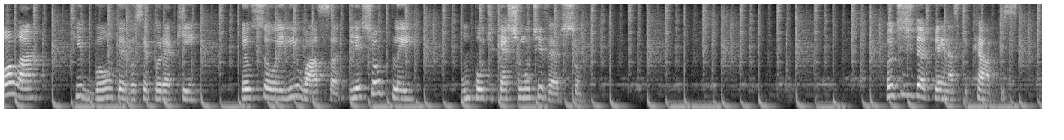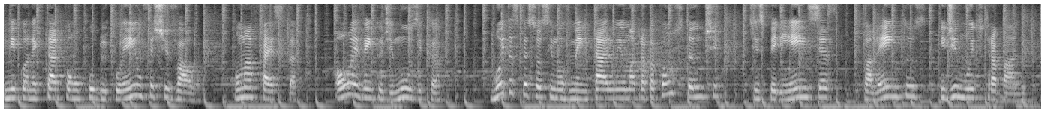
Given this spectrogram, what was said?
Olá, que bom ter você por aqui. Eu sou Eli Wassa e este é o Play, um podcast multiverso. Antes de dar play nas picapes e me conectar com o público em um festival, uma festa ou um evento de música, muitas pessoas se movimentaram em uma troca constante de experiências, talentos e de muito trabalho.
